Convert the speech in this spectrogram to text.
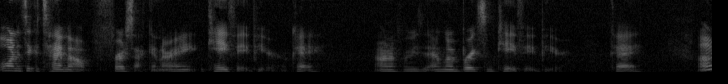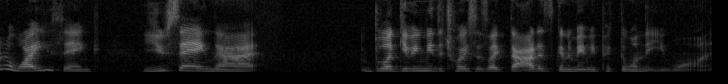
want to take a time out for a second. All right, kayfabe here. Okay, I don't know if I'm using. I'm gonna break some kayfabe here. Okay, I don't know why you think you saying that, like giving me the choices like that is gonna make me pick the one that you want.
